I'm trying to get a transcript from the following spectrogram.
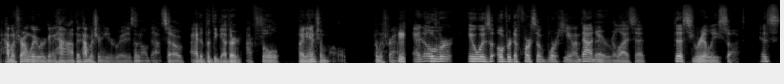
how much runway we're going to have and how much we need to raise and all that. So I had to put together an actual financial model from scratch. Hmm. And over, it was over the course of working on that, I realized that this really sucks. It's,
